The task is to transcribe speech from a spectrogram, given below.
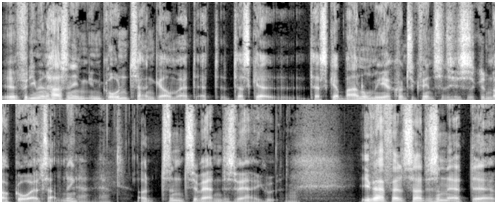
Øh, Fordi man har sådan en, en grundtanke om, at, at der, skal, der skal bare nogle mere konsekvenser til, så skal det nok gå alt sammen. Ikke? Ja, ja. Og sådan ser verden desværre ikke ud. Nej. I hvert fald så er det sådan, at øh,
